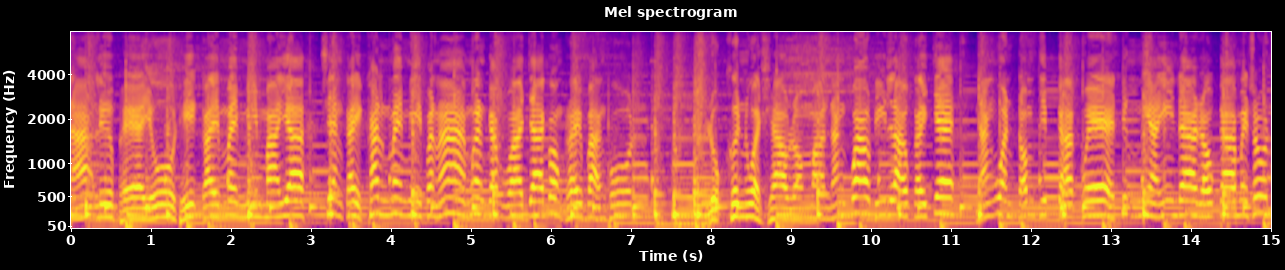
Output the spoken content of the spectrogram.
นาหรือแพอยู่ที่ไก่ไม่มีมายาเสียงไก่ขั้นไม่มีปัญหาเหมือนกับวาจาก้องใครบางคนลุกขึ้นว่าช้าเรามานั่งกว้าวที่ลาไก่แจ้นั่งอ้วันต้อมจิบกาแควถึงเมียอินดาเรากาไม่สน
